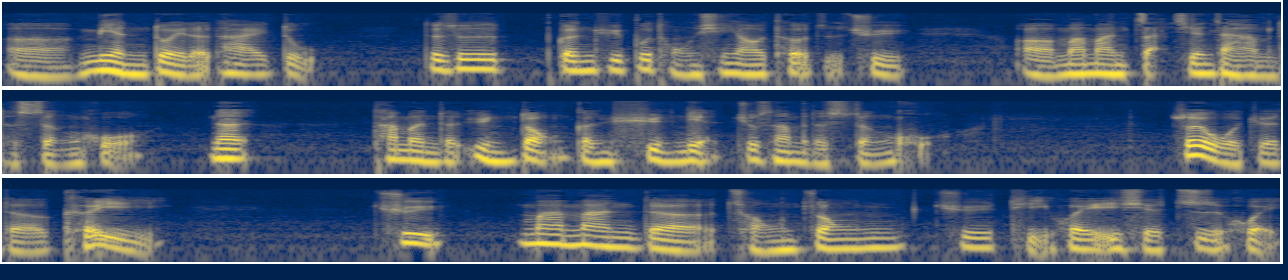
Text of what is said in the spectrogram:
呃面对的态度？这就是根据不同星耀特质去。呃，慢慢展现在他们的生活。那他们的运动跟训练就是他们的生活，所以我觉得可以去慢慢的从中去体会一些智慧，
